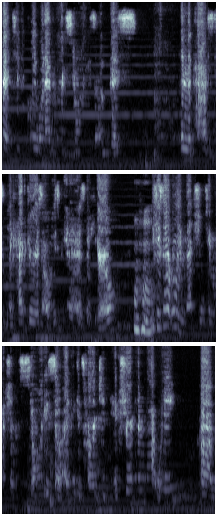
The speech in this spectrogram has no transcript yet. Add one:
that typically when I've heard stories of this in the past, like Hector is always painted as the hero. mm-hmm. He's not really mentioned too much in the story, so I think it's hard to picture him that way. Um,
